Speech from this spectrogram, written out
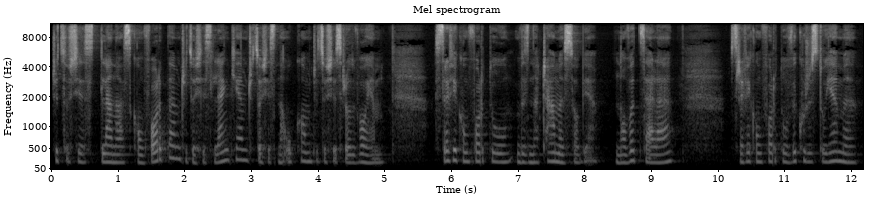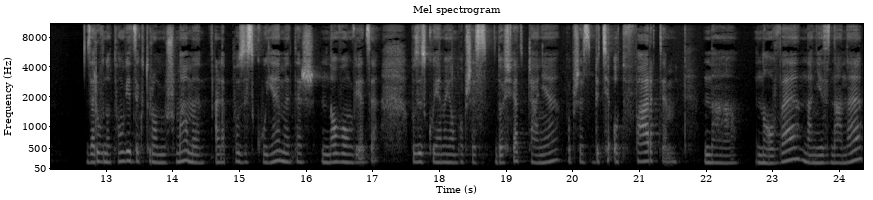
czy coś jest dla nas komfortem, czy coś jest lękiem, czy coś jest nauką, czy coś jest rozwojem. W strefie komfortu wyznaczamy sobie nowe cele. W strefie komfortu wykorzystujemy zarówno tą wiedzę, którą już mamy, ale pozyskujemy też nową wiedzę. Pozyskujemy ją poprzez doświadczanie, poprzez bycie otwartym na nowe, na nieznane.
